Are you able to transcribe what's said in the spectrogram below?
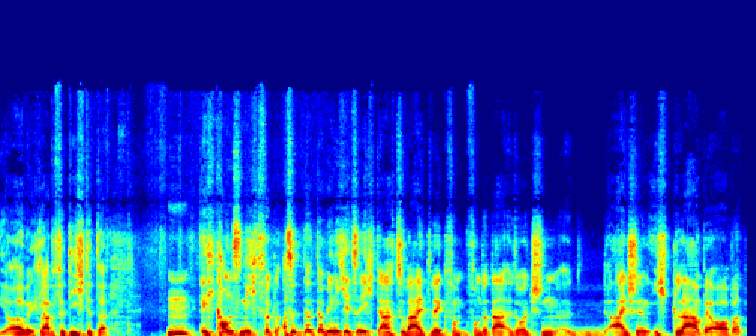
ja, ich glaube, verdichteter. Hm. Ich kann es nicht vergleichen. Also da, da, bin ich jetzt echt auch zu weit weg von, von der deutschen äh, Einstellung. Ich glaube aber,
